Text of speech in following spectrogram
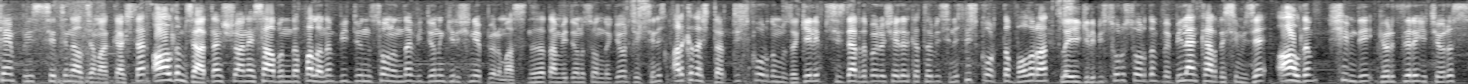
Champions setini alacağım arkadaşlar. Aldım zaten şu an hesabında falanım. Videonun sonunda videonun girişini yapıyorum aslında. Zaten videonun sonunda göreceksiniz. Arkadaşlar Discord'umuza gelip sizler de böyle şeyleri katılabilirsiniz. Discord'da Valorant'la ilgili bir soru sordum ve bilen kardeşimize aldım. Şimdi görüntülere geçiyoruz.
